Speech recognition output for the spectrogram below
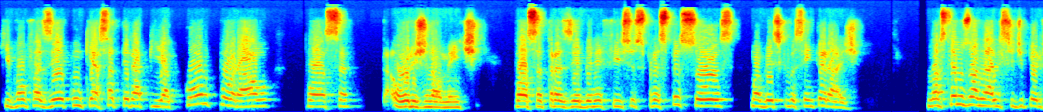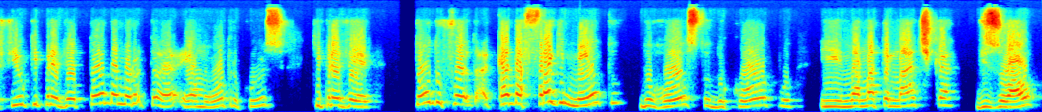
que vão fazer com que essa terapia corporal possa, originalmente, possa trazer benefícios para as pessoas, uma vez que você interage. Nós temos uma análise de perfil que prevê toda é um outro curso que prevê todo cada fragmento do rosto, do corpo e na matemática visual é,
